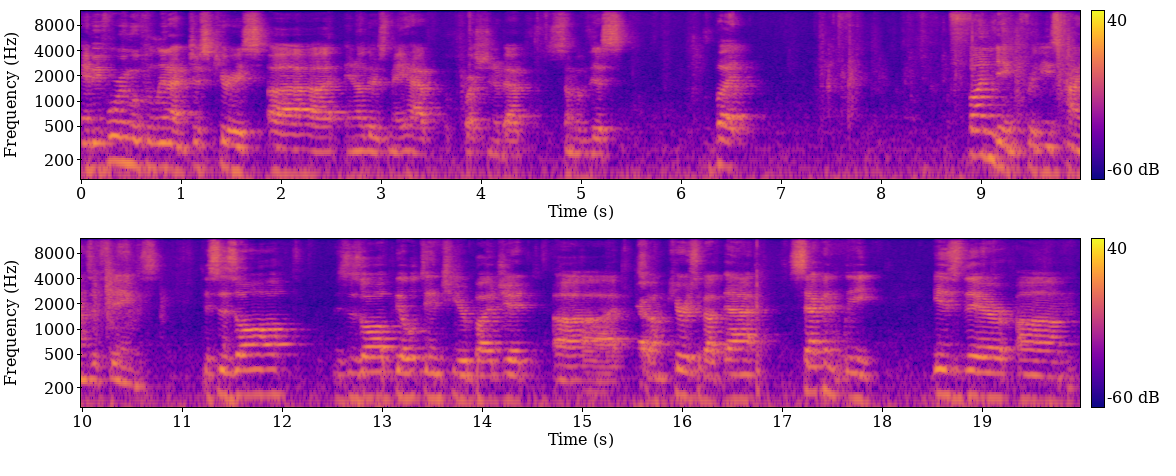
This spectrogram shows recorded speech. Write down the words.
And before we move to Lynn, I'm just curious, uh, and others may have a question about some of this, but funding for these kinds of things, this is all, this is all built into your budget, uh, so I'm curious about that. Secondly, is there, um,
